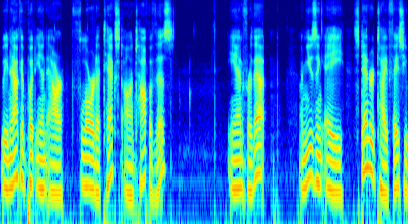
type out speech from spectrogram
We now can put in our Florida text on top of this. And for that, I'm using a standard typeface. You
